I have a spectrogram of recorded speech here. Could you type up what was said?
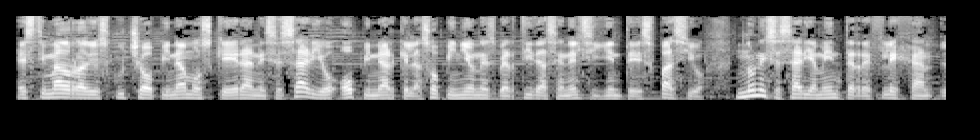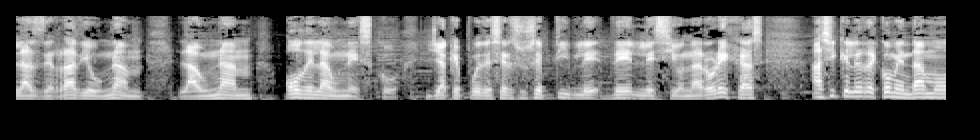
Estimado Radio Escucha, opinamos que era necesario opinar que las opiniones vertidas en el siguiente espacio no necesariamente reflejan las de Radio UNAM, la UNAM o de la UNESCO, ya que puede ser susceptible de lesionar orejas, así que le recomendamos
